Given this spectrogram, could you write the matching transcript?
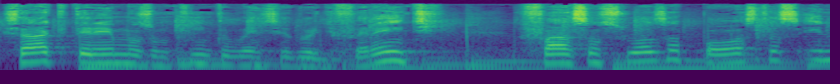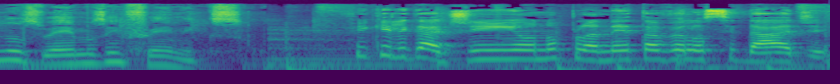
Será que teremos um quinto vencedor diferente? Façam suas apostas e nos vemos em Phoenix. Fique ligadinho no Planeta Velocidade.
